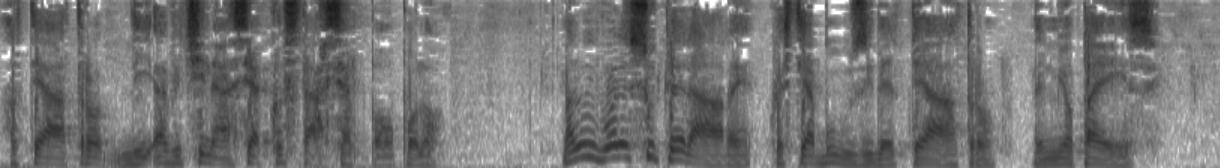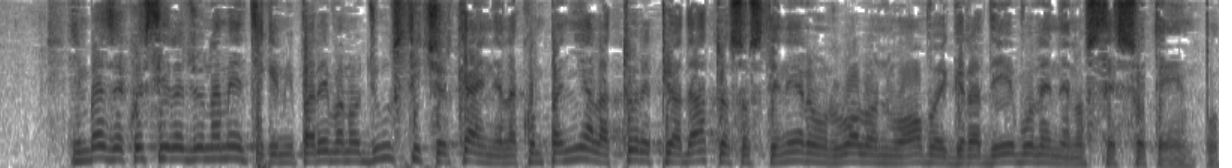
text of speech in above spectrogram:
al teatro di avvicinarsi e accostarsi al popolo. Ma lui vuole superare questi abusi del teatro nel mio paese. In base a questi ragionamenti che mi parevano giusti, cercai nella compagnia l'attore più adatto a sostenere un ruolo nuovo e gradevole nello stesso tempo.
